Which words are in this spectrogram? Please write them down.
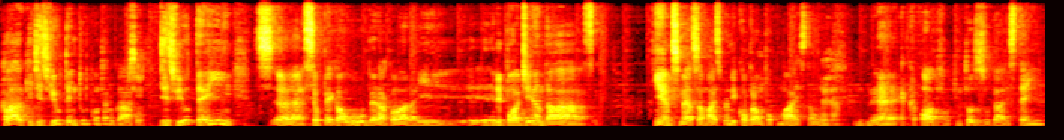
Claro que desvio tem em tudo quanto é lugar. Sim. Desvio tem. É, se eu pegar o Uber agora e ele pode andar 500 metros a mais para me cobrar um pouco mais. Então, uhum. é, é, óbvio que em todos os lugares tem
